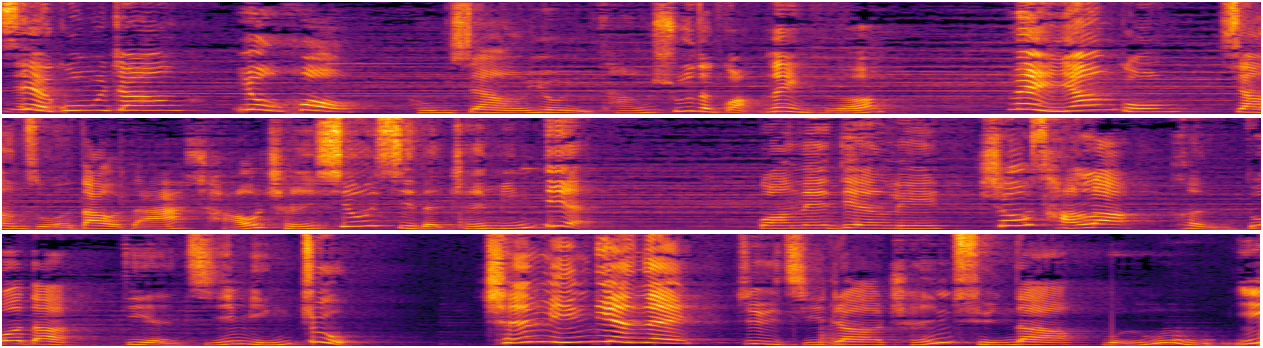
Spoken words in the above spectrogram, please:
借公章右后通向用以藏书的广内阁。未央宫向左到达朝臣休息的臣民殿。广内殿里收藏了很多的典籍名著。臣民殿内聚集着成群的文武英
